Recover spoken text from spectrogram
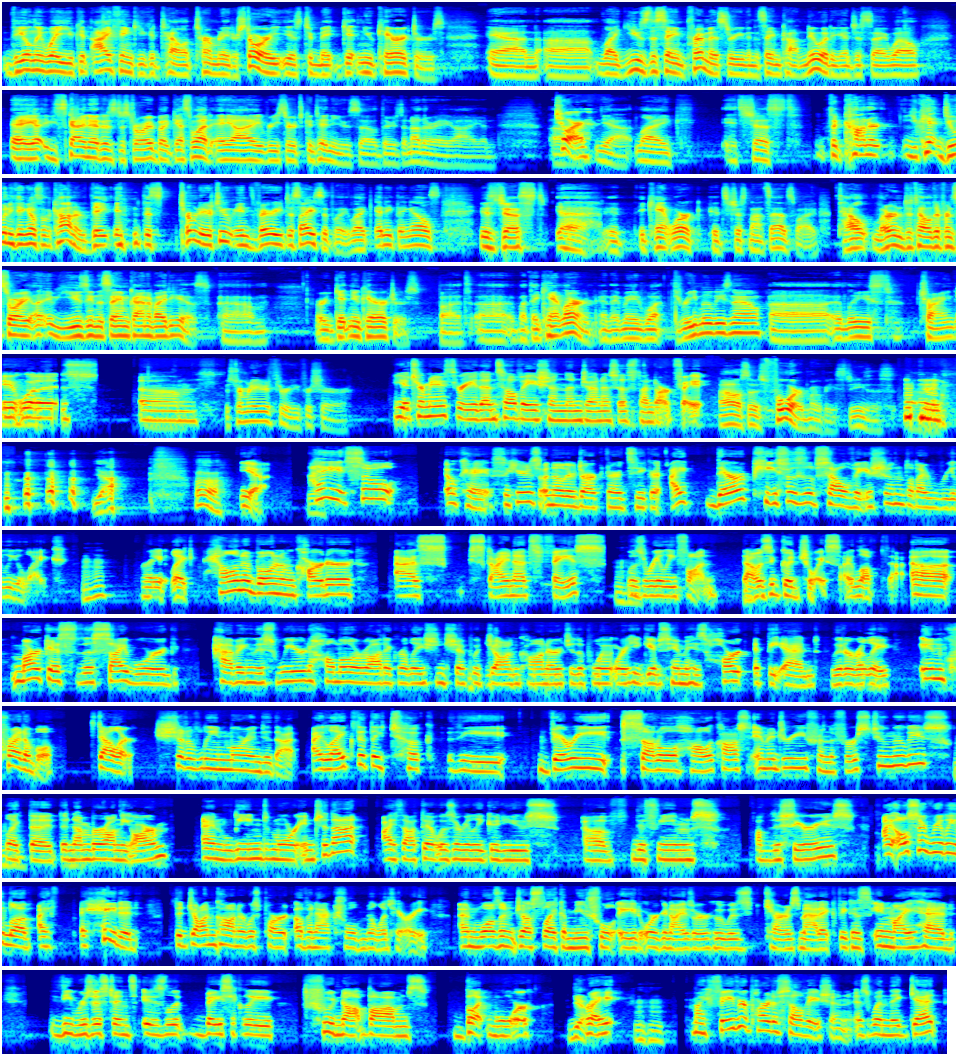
the only way you could i think you could tell a terminator story is to make get new characters and uh, like use the same premise or even the same continuity and just say well a skynet is destroyed but guess what ai research continues so there's another ai and uh, sure yeah like it's just the Connor, you can't do anything else with the Connor. They in this Terminator 2 ends very decisively. Like anything else is just yeah, it, it can't work. It's just not satisfied. Tell learn to tell a different story uh, using the same kind of ideas. Um, or get new characters, but uh, but they can't learn, and they made what three movies now, uh, at least trying. to It was um, it was Terminator three for sure. Yeah, Terminator 3, then Salvation, then Genesis, then Dark Fate. Oh, so it's four movies. Jesus. Mm-hmm. yeah. Huh. Yeah. Hey, so okay, so here's another dark nerd secret. I there are pieces of Salvation that I really like. Mm-hmm. Right? Like Helena Bonham Carter as Skynet's face mm-hmm. was really fun. That mm-hmm. was a good choice. I loved that. Uh, Marcus, the cyborg, having this weird homoerotic relationship with John Connor to the point where he gives him his heart at the end, literally. Incredible. Stellar. Should have leaned more into that. I like that they took the very subtle Holocaust imagery from the first two movies, mm-hmm. like the the number on the arm, and leaned more into that. I thought that was a really good use of the themes of the series. I also really love I I hated that John Connor was part of an actual military and wasn't just like a mutual aid organizer who was charismatic because in my head the resistance is basically food not bombs but more yeah right mm-hmm. my favorite part of salvation is when they get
